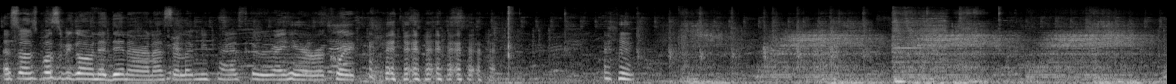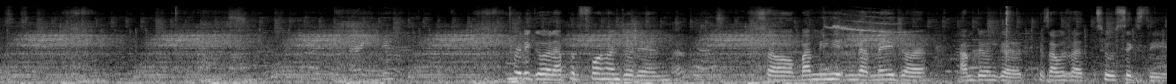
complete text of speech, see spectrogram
That's why I'm supposed to be going to dinner, and I said, let me pass through right here real quick. Pretty good. I put 400 in. So by me hitting that major, I'm doing good because I was at 260.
